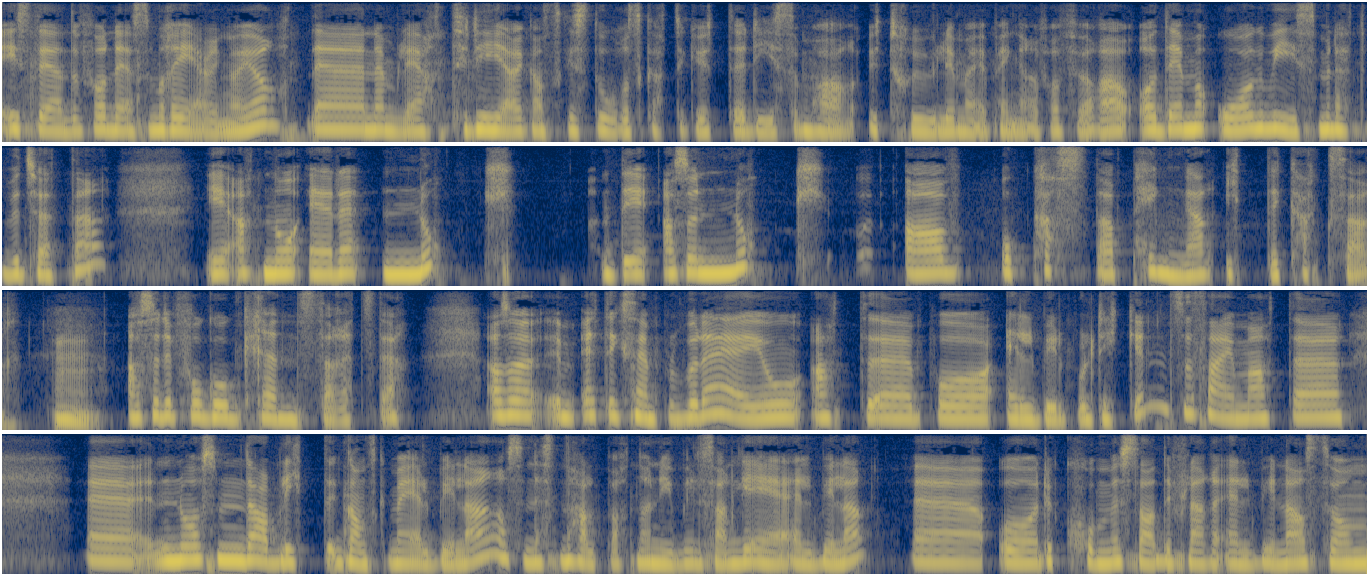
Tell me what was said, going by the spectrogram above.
i stedet for det som regjeringa gjør. Det nemlig at de gjør ganske store skattekutt til de som har utrolig mye penger fra før av. Og det vi òg viser med dette budsjettet, er at nå er det nok det, altså nok av å kaste penger etter kakser. Altså Det får gå grenser et sted. Altså Et eksempel på det er jo at eh, på elbilpolitikken så sier vi at eh, nå som det har blitt ganske mye elbiler, altså nesten halvparten av nybilsalget er elbiler, eh, og det kommer stadig flere elbiler som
